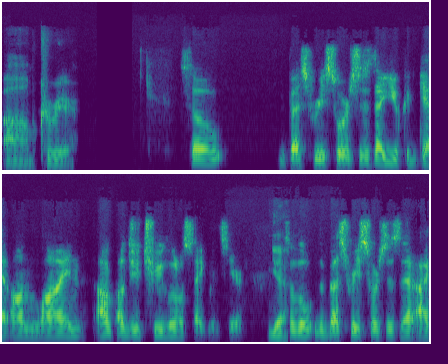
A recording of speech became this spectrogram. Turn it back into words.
um, career? So best resources that you could get online i'll, I'll do two little segments here. Yeah. So the, the best resources that i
